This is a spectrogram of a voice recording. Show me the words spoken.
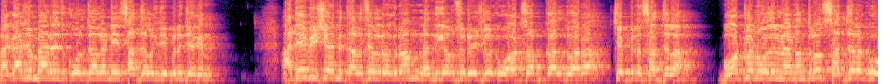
ప్రకాశం బ్యారేజ్ కూల్చాలని సజ్జలకు చెప్పిన జగన్. అదే విషయాన్ని తలసల రఘురాం నందిగం సురేష్లకు వాట్సాప్ కాల్ ద్వారా చెప్పిన సజ్జల. బోట్లను వదిలిన అనంతరం సజ్జలకు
